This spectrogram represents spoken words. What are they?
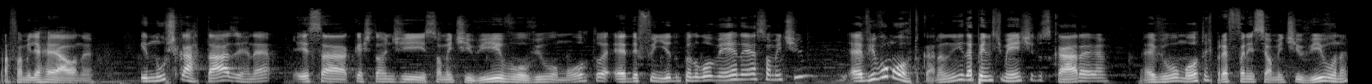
pra família real, né. E nos cartazes, né, essa questão de somente vivo ou vivo ou morto é definido pelo governo e é somente. É vivo ou morto, cara. Independentemente dos caras, é, é vivo ou morto, preferencialmente vivo, né?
